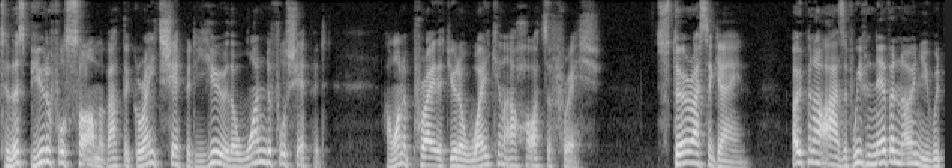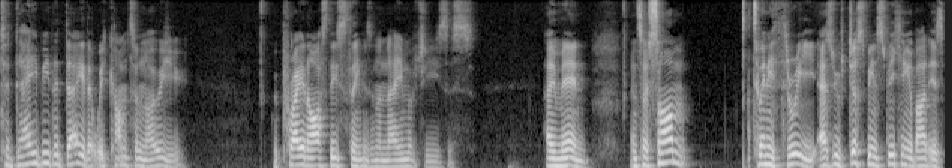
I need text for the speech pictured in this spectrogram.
to this beautiful psalm about the great shepherd, you, the wonderful shepherd, I want to pray that you'd awaken our hearts afresh Stir us again. Open our eyes. If we've never known you, would today be the day that we come to know you? We pray and ask these things in the name of Jesus. Amen. And so Psalm 23, as we've just been speaking about, is,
